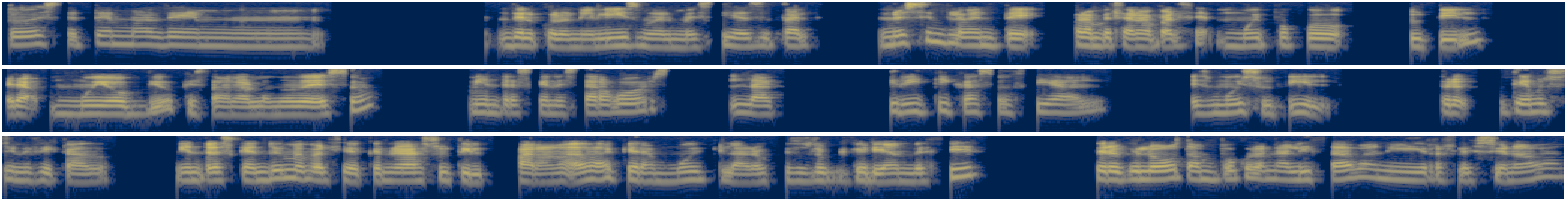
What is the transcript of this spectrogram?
todo este tema de, mm, del colonialismo, del Mesías y tal, no es simplemente, para empezar, me parece muy poco sutil, era muy obvio que estaban hablando de eso, mientras que en Star Wars la crítica social es muy sutil, pero tiene mucho significado. Mientras que en Dune me parecía que no era sutil para nada, que era muy claro que eso es lo que querían decir, pero que luego tampoco lo analizaba ni reflexionaba,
